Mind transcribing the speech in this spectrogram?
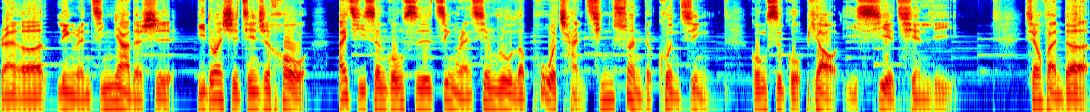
然而，令人惊讶的是，一段时间之后，埃奇森公司竟然陷入了破产清算的困境，公司股票一泻千里。相反的，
